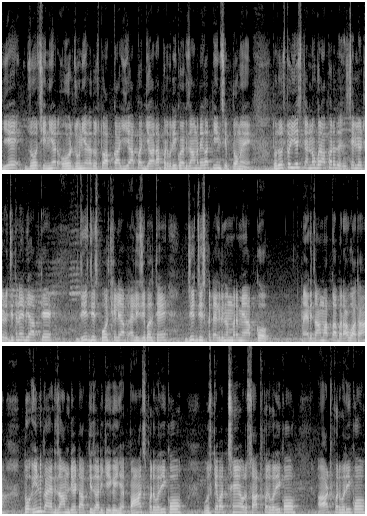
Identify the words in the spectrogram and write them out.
ये जो सीनियर और जूनियर है दोस्तों, आपका, ये आपका 11 फरवरी को एग्ज़ाम रहेगा तीन शिफ्टों में। तो दोस्तों, ये स्टेनोग्राफर से रिलेटेड जितने भी आपके, जिस जिस पोस्ट के लिए आप एलिजिबल थे, जिस जिस कैटेगरी नंबर में आपको एग्ज़ाम आपका भरा हुआ था तो इनका एग्ज़ाम डेट आपकी जारी की गई है। पाँच फरवरी को, उसके बाद छः और सात फरवरी को, आठ फरवरी को,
